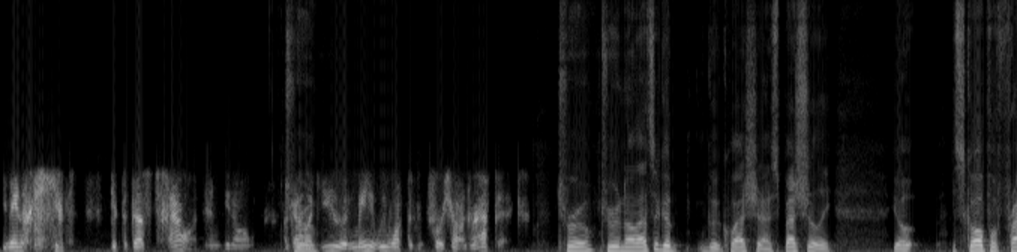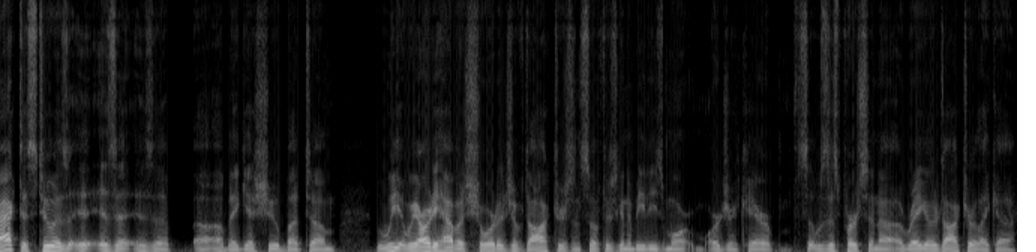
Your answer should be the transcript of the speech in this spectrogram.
you may not get get the best talent. And you know, a guy True. like you and me, we want the first round draft pick. True, true. No, that's a good good question. Especially, you know, the scope of practice too is is a is a a big issue. But um, we we already have a shortage of doctors, and so if there's going to be these more urgent care, so was this person a, a regular doctor, like a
